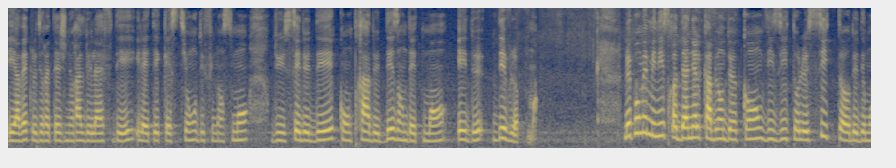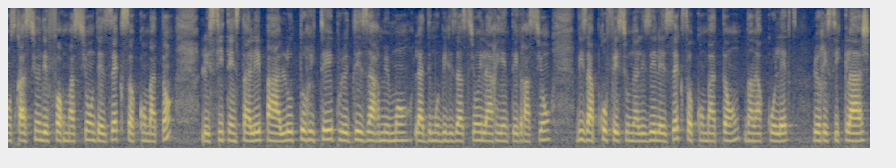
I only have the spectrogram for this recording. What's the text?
Et avec le directeur général de l'AFD, il a été question du financement du C2D, contrat de désendettement et de développement. Le Premier ministre Daniel Cablan-Duncan visite le site de démonstration et de formation des ex-combattants. Le site installé par l'Autorité pour le désarmement, la démobilisation et la réintégration vise à professionnaliser les ex-combattants dans la collecte, le recyclage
